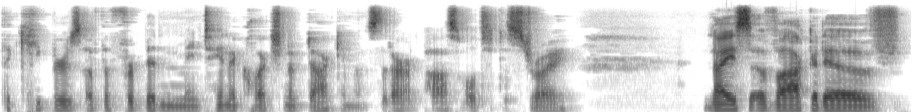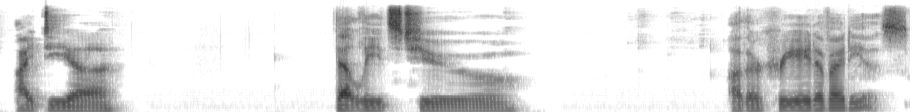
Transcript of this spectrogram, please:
The keepers of the forbidden maintain a collection of documents that are impossible to destroy. Nice evocative idea that leads to other creative ideas.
